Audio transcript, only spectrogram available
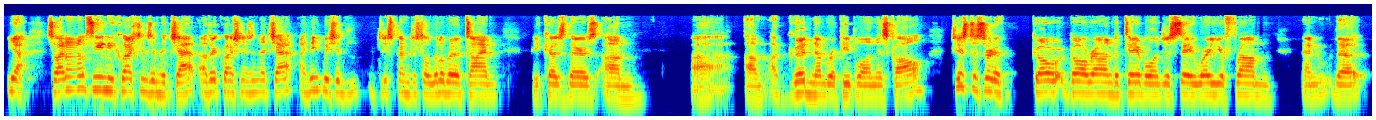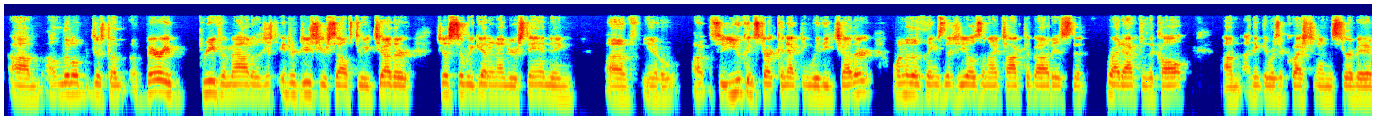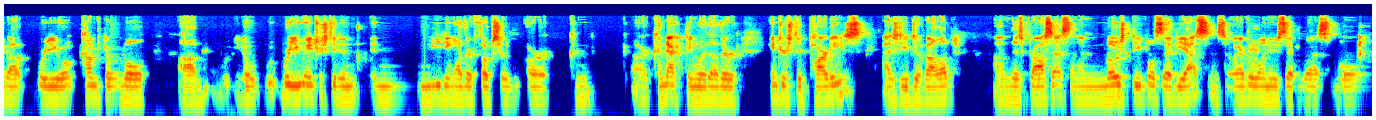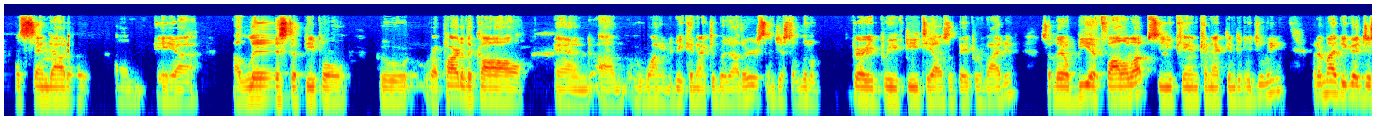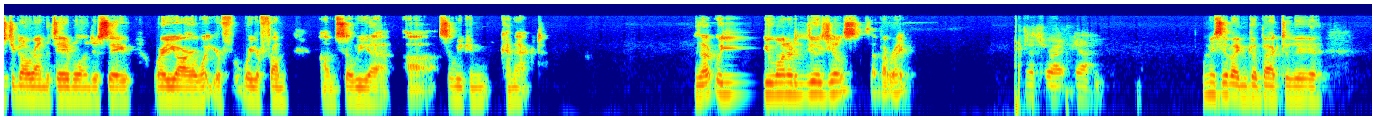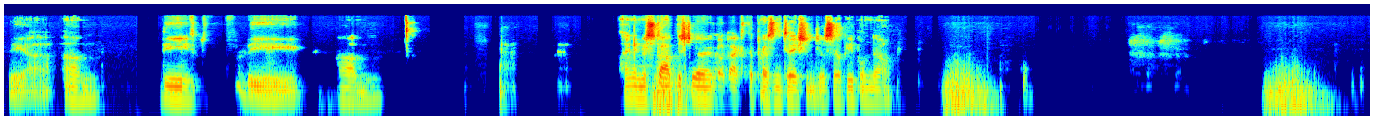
Yeah, so I don't see any questions in the chat. Other questions in the chat? I think we should just spend just a little bit of time because there's um, uh, um, a good number of people on this call, just to sort of go go around the table and just say where you're from and the um, a little just a, a very brief amount of just introduce yourselves to each other, just so we get an understanding of you know uh, so you can start connecting with each other. One of the things that Gilles and I talked about is that right after the call, um, I think there was a question on the survey about were you comfortable um, you know, were you interested in, in meeting other folks or, or, con- or connecting with other interested parties as you develop um, this process? And most people said yes. And so everyone who said yes will will send out a, um, a, uh, a list of people who were a part of the call and um, who wanted to be connected with others and just a little very brief details that they provided. So there'll be a follow-up so you can connect individually, but it might be good just to go around the table and just say where you are, what you're, where you're from, um, so we uh, uh, so we can connect. Is that what you wanted to do, Gilles? Is that about right? That's right. Yeah. Let me see if I can go back to the the uh, um, the the. Um, I'm going to stop the share and go back to the presentation just so people know.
